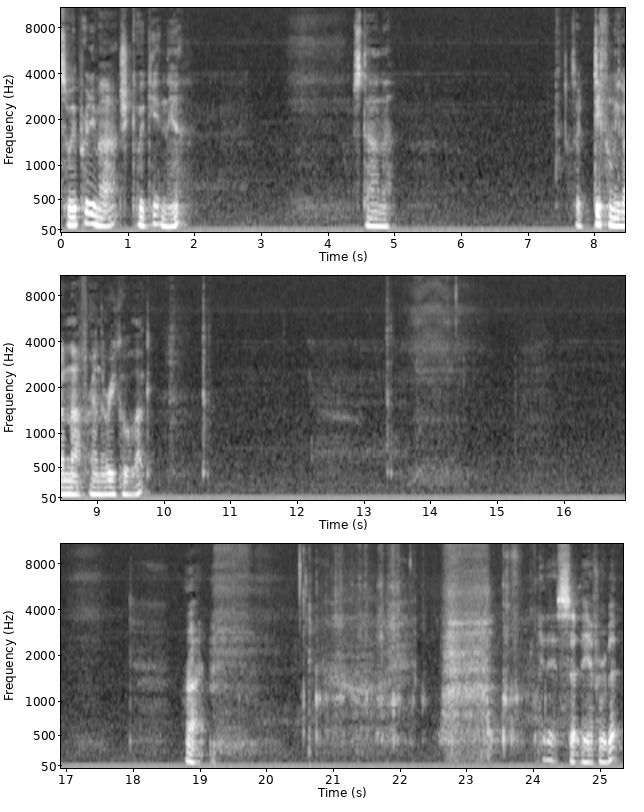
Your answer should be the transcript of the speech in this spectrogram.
so we're pretty much we're getting there. Starting to so definitely got enough around the recoil lug. Right. Let that sit there for a bit.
